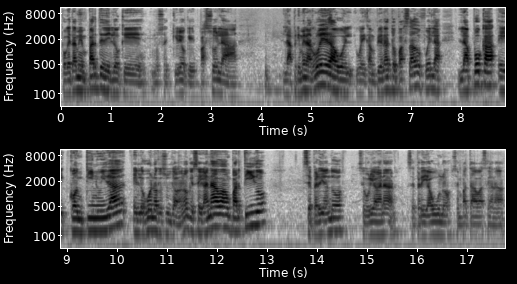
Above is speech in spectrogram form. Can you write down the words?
porque también parte de lo que, no sé, creo que pasó la, la primera rueda o el, o el campeonato pasado fue la, la poca eh, continuidad en los buenos resultados, ¿no? Que se ganaba un partido, se perdían dos, se volvía a ganar, se perdía uno, se empataba, se ganaba.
